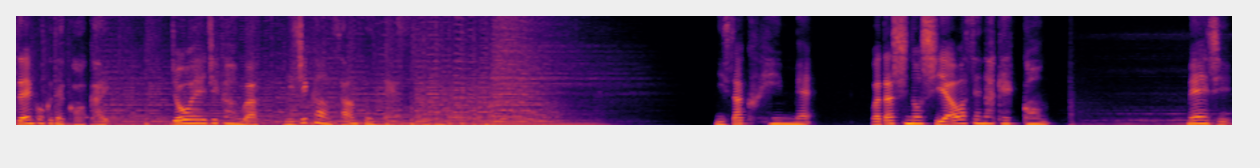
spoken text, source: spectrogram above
全国で公開。上映時間は2時間3分です。2作品目。私の幸せな結婚。明治、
